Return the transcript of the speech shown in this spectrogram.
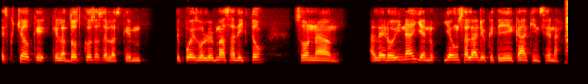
he escuchado que, que, las dos cosas a las que te puedes volver más adicto son a a la heroína y a, un salario que te llegue cada quincena.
